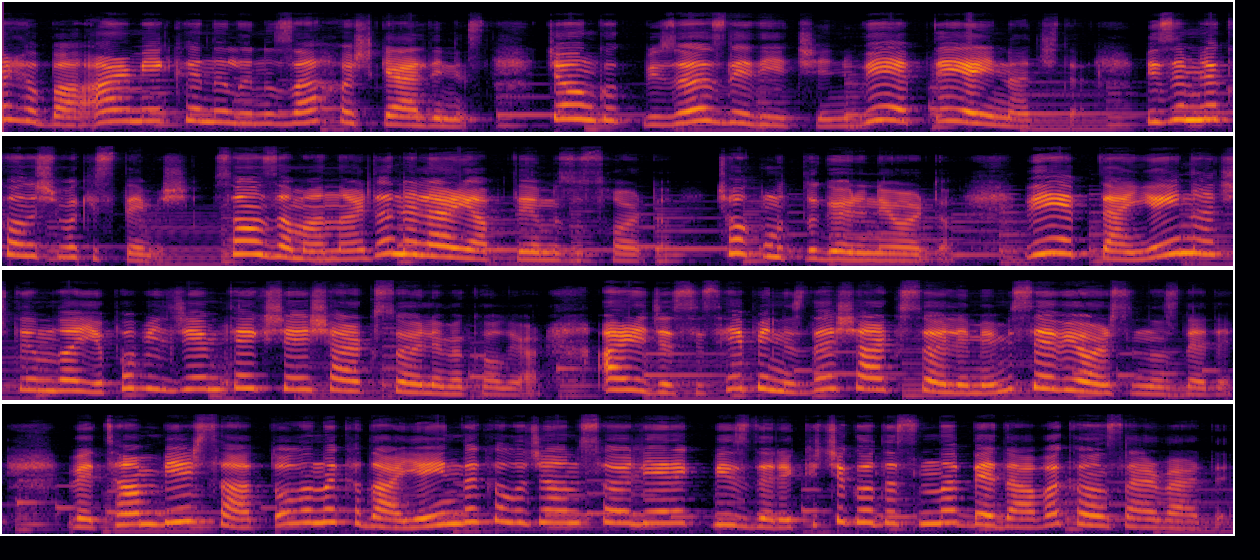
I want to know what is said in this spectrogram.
Merhaba Army kanalınıza hoş geldiniz. Jungkook bizi özlediği için V-App'te yayın açtı. Bizimle konuşmak istemiş. Son zamanlarda neler yaptığımızı sordu. Çok mutlu görünüyordu. V-App'ten yayın açtığımda yapabileceğim tek şey şarkı söylemek oluyor. Ayrıca siz hepiniz de şarkı söylememi seviyorsunuz dedi. Ve tam bir saat dolana kadar yayında kalacağını söyleyerek bizlere küçük odasında bedava konser verdi.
